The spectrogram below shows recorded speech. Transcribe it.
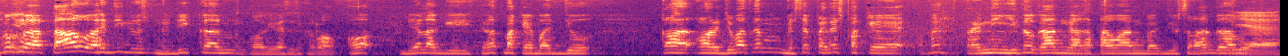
gue nggak tahu aja dinas pendidikan. Gue lagi kasih ngerokok dia lagi istirahat pakai baju. Kalau kalau hari Jumat kan biasanya PNS pakai apa training gitu kan nggak ketahuan baju seragam. Iya.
